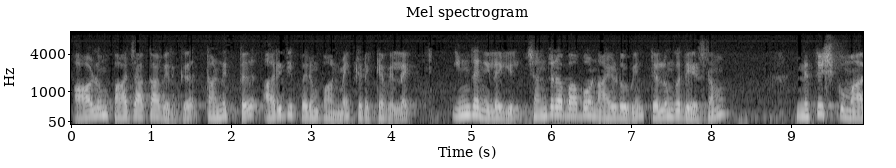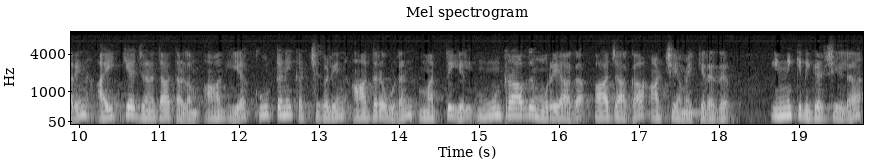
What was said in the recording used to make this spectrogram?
ஆளும் பாஜக.விற்கு தனித்து அறுதி பெரும்பான்மை கிடைக்கவில்லை. இந்த நிலையில் சந்திரபாபு நாயுடுவின் தெலுங்கு தேசம், நிதிஷ்குமாரின் ஐக்கிய ஜனதா தளம் ஆகிய கூட்டணி கட்சிகளின் ஆதரவுடன் மத்தியில் மூன்றாவது முறையாக பாஜக ஆட்சி அமைக்கிறது இன்னைக்கு நிகழ்ச்சியில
